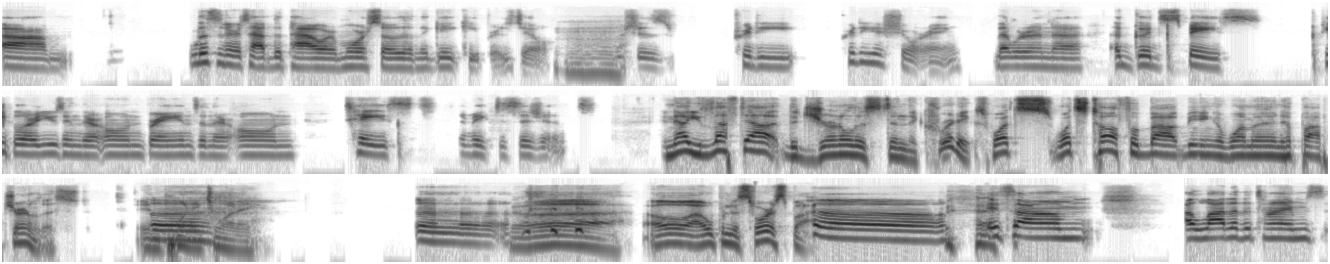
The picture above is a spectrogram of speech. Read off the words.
um, listeners have the power more so than the gatekeepers do, mm. which is pretty pretty assuring that we're in a, a good space. People are using their own brains and their own tastes to make decisions. And now you left out the journalists and the critics. What's what's tough about being a woman hip hop journalist in uh, 2020? Uh, uh, oh, I opened a sore spot. Uh, it's um a lot of the times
